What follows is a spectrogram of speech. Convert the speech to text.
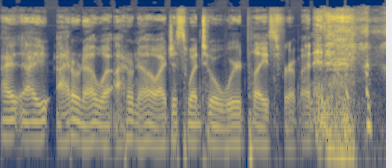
I I, I don't know I don't know. I just went to a weird place for a minute.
